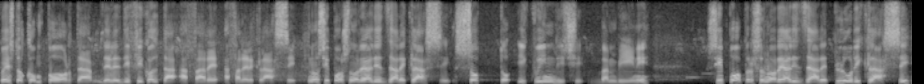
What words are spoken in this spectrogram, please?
Questo comporta delle difficoltà a fare, a fare le classi. Non si possono realizzare classi sotto sotto i 15 bambini, si possono realizzare pluriclassi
